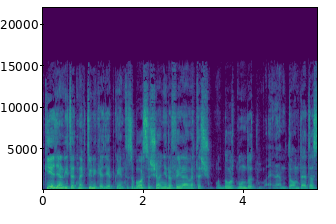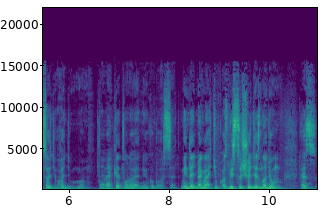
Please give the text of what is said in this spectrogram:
Kiegyenlítettnek tűnik egyébként ez a Barca se annyira félelmetes, a Dortmundot, nem tudom, tehát az, hogy, hogy meg kellett volna verniük a Barcát. Mindegy, meglátjuk. Az biztos, hogy ez nagyon, ez,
